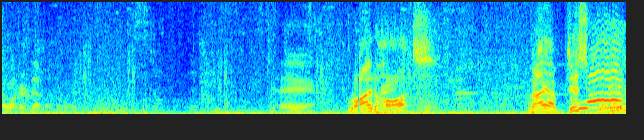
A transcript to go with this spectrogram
I want to heard that by the way. Hey. Reinhardt. And I have Discord.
